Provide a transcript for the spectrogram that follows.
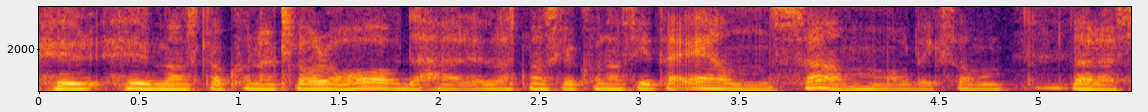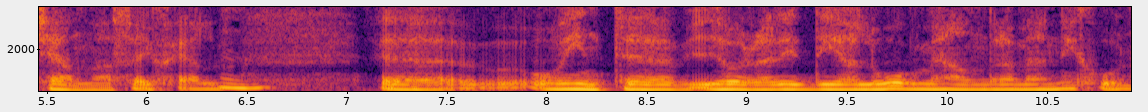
hur, hur man ska kunna klara av det här eller att man ska kunna sitta ensam och liksom mm. lära känna sig själv. Mm. Eh, och inte göra det i dialog med andra människor.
